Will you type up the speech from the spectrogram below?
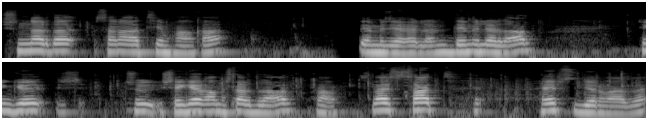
Şunları da sana atayım kanka. Demir cevherlerini. Demirleri de al. Çünkü şu şeker kamışları da al. Tamam. Slash sat. He- Hepsi diyorum abi.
